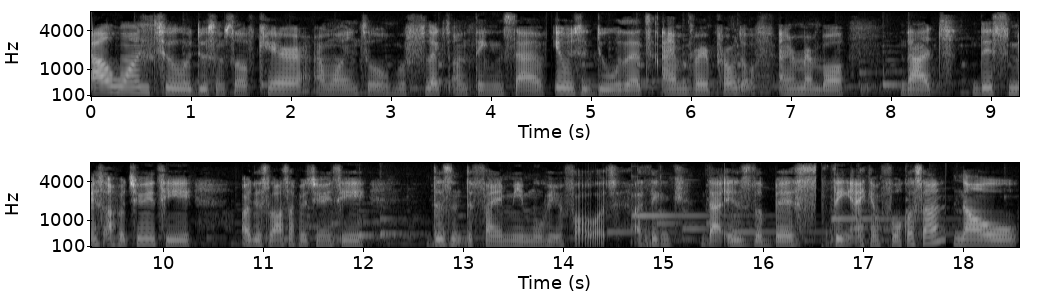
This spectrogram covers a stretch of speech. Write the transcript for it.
I want to do some self care. I want to reflect on things that I've able to do that I'm very proud of. And remember that this missed opportunity or this lost opportunity doesn't define me moving forward. I think that is the best thing I can focus on. Now,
